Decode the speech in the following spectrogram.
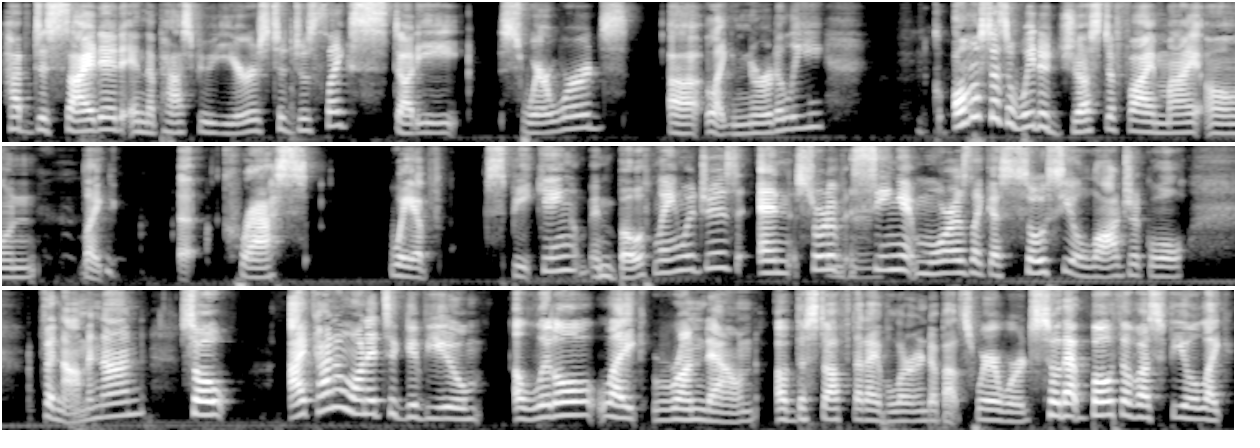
have decided in the past few years to just like study swear words, uh, like nerdily, almost as a way to justify my own like uh, crass way of speaking in both languages and sort of seeing it more as like a sociological phenomenon. So I kind of wanted to give you a little like rundown of the stuff that I've learned about swear words so that both of us feel like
